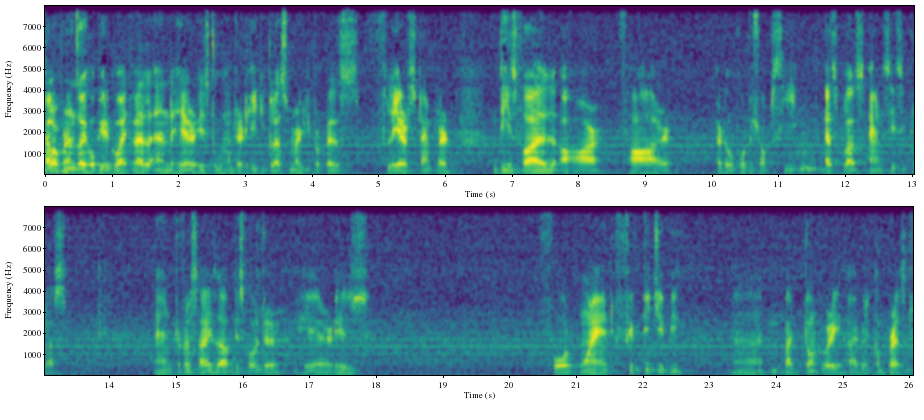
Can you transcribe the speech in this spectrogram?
hello friends. I hope you're quite well. And here is 280 plus multi-purpose flyers template these files are for adobe photoshop cs plus and cc plus. And total size of this folder here is 4.50 GB uh, but don't worry I will compressed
